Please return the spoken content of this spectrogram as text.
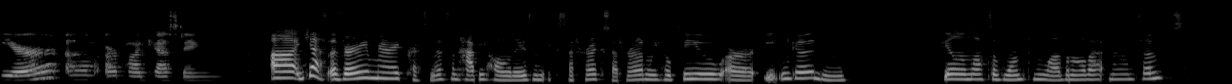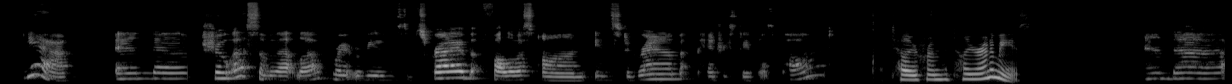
year of our podcasting. Uh, yes, a very Merry Christmas and Happy Holidays and etc. etc. And we hope that you are eating good and feeling lots of warmth and love and all that nonsense. Yeah. and uh, show us some of that love. Rate, review, and subscribe. Follow us on Instagram, Pantry Staples Pod. Tell your friends and tell your enemies. And uh,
